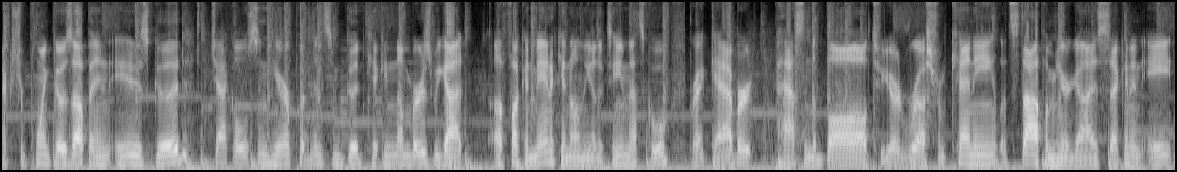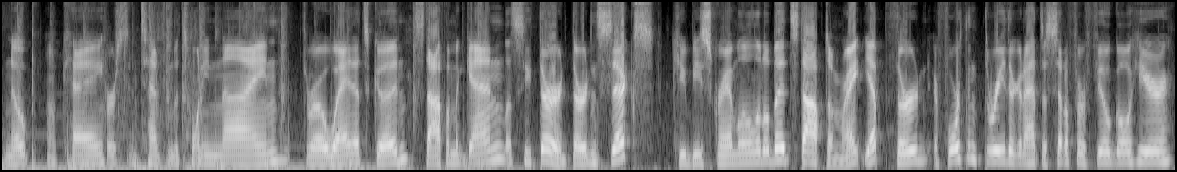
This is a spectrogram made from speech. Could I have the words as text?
Extra point goes up and is good. Jack Olsen here putting in some good kicking numbers. We got a fucking mannequin on the other team. That's cool. Brett Gabbert passing the ball. Two yard rush from Kenny. Let's stop him here, guys. Second and eight. Nope. Okay. First and 10 from the 29. Throw away. That's good. Stop him again. Let's see third. Third and six. QB scrambling a little bit. Stopped him, right? Yep. Third or fourth and three. They're going to have to settle for a field goal here.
